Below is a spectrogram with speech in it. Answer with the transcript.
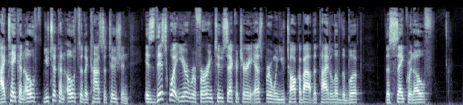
I take an oath, you took an oath to the Constitution. Is this what you're referring to, Secretary Esper, when you talk about the title of the book, The Sacred Oath?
